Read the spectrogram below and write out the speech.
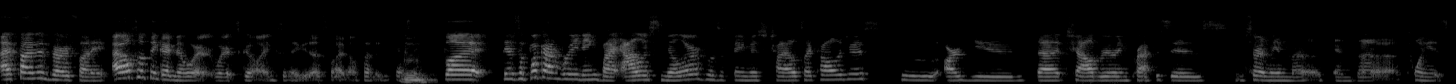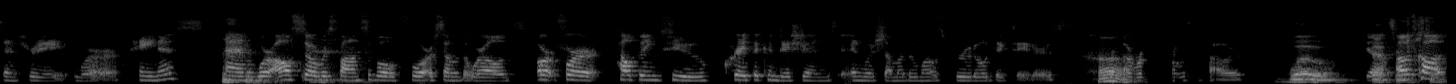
I find it very funny. I also think I know where, where it's going, so maybe that's why I don't find it depressing. Mm. But there's a book I'm reading by Alice Miller, who's a famous child psychologist, who argued that child rearing practices, certainly in the in the 20th century, were heinous and were also responsible for some of the world's or for helping to create the conditions in which some of the most brutal dictators huh. rose to power. Whoa. Yeah. oh, it's called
